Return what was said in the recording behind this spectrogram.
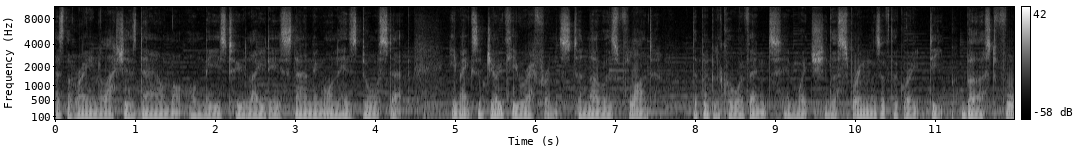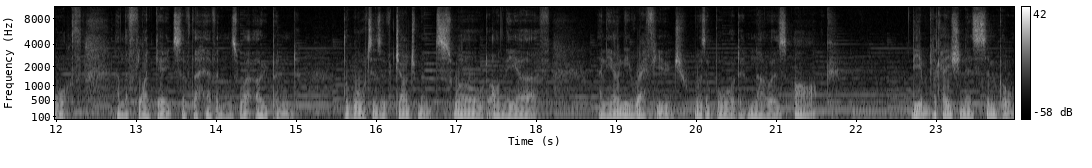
As the rain lashes down on these two ladies standing on his doorstep, he makes a jokey reference to Noah's flood, the biblical event in which the springs of the great deep burst forth and the floodgates of the heavens were opened. The waters of judgment swirled on the earth, and the only refuge was aboard Noah's ark. The implication is simple.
